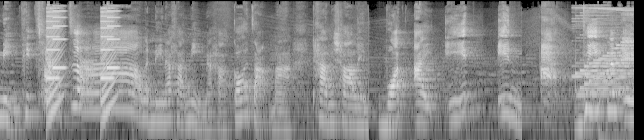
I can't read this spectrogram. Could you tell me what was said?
หนิงพิชชาจ้า วันนี้นะคะ หนิงนะคะก็จะมาทำชาเลนจ์ what I eat in a week นั่นเอง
